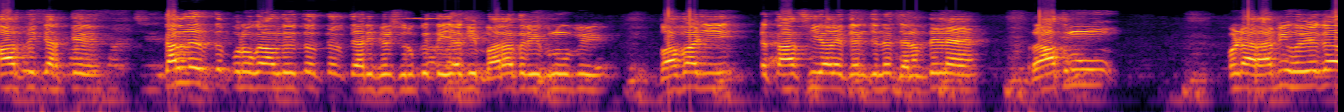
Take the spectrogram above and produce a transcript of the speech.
ਆਰਤੀ ਕਰਕੇ ਕੱਲ ਦੇ ਪ੍ਰੋਗਰਾਮ ਦੇ ਤਿਆਰੀ ਫਿਰ ਸ਼ੁਰੂ ਕੀਤੀ ਜਾਏਗੀ 12 ਤਰੀਕ ਨੂੰ ਵੀ ਬਾਬਾ ਜੀ ਇਕਾਦਸ਼ੀ ਵਾਲੇ ਦਿਨ ਜਿਹਨਾਂ ਜਨਮ ਦਿਨ ਹੈ, ਰਾਤ ਨੂੰ ਭੰਡਾਰਾ ਵੀ ਹੋਏਗਾ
